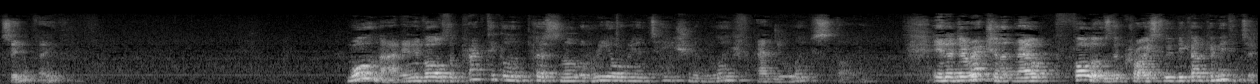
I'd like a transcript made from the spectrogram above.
Sin, faith. More than that, it involves the practical and personal reorientation of life and lifestyle in a direction that now follows the Christ we've become committed to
